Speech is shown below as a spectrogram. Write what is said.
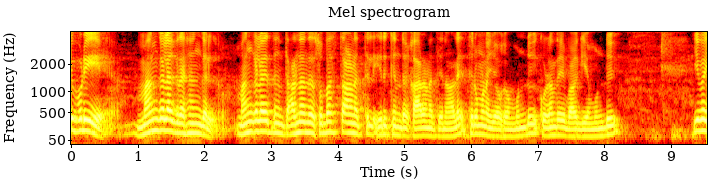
இப்படி மங்கள கிரகங்கள் மங்கள அந்தந்த சுபஸ்தானத்தில் இருக்கின்ற காரணத்தினாலே திருமண யோகம் உண்டு குழந்தை பாக்கியம் உண்டு. இவை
